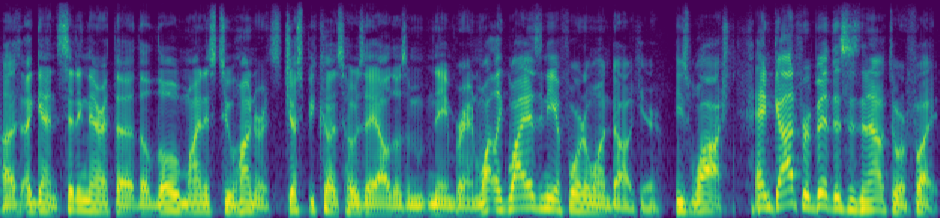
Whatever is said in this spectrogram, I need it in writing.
Uh, again, sitting there at the the low minus two hundreds, just because Jose Aldo's a name brand. Why, like, why isn't he a four to one dog here? He's washed, and God forbid this is an outdoor fight.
